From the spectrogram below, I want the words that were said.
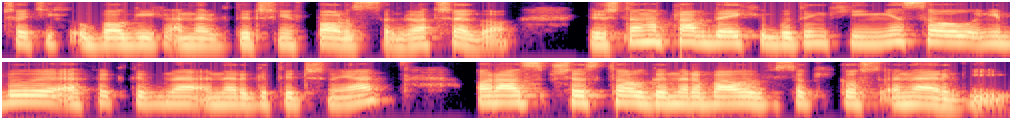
trzecich ubogich energetycznie w Polsce. Dlaczego? Gdyż tak naprawdę ich budynki nie są, nie były efektywne energetycznie oraz przez to generowały wysoki koszt energii.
